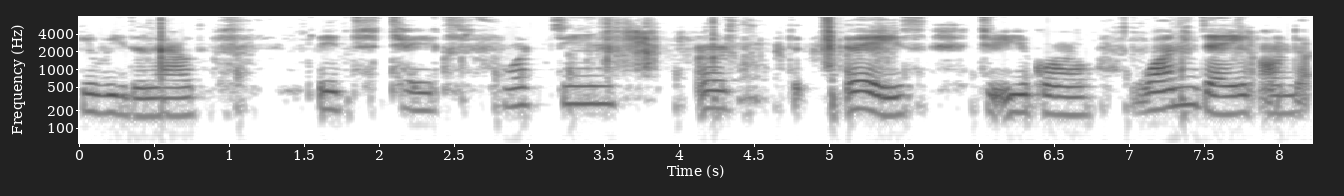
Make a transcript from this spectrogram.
He read aloud. It takes 14 Earth days to equal one day on the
